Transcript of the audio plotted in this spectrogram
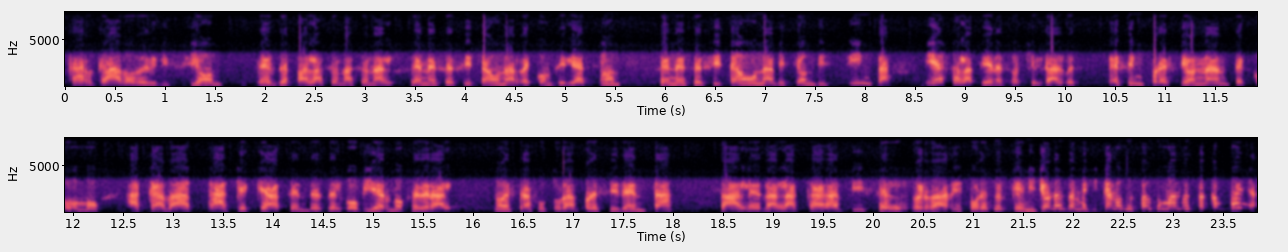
cargado de división desde Palacio Nacional, se necesita una reconciliación, se necesita una visión distinta, y esa la tiene Xochitl Gálvez. Es impresionante cómo a cada ataque que hacen desde el gobierno federal nuestra futura presidenta sale, da la cara, dice la verdad y por eso es que millones de mexicanos están sumando a esta campaña.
